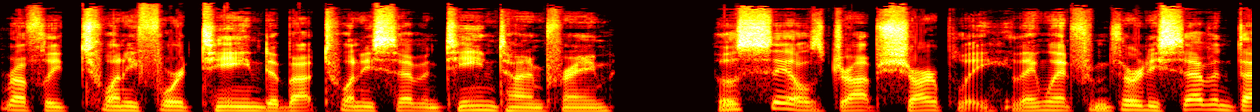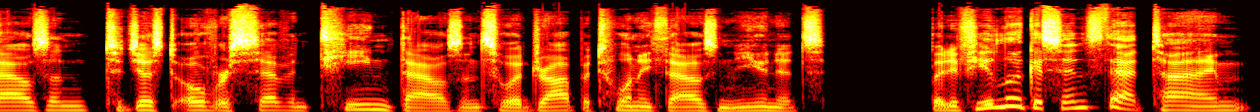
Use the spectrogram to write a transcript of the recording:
roughly 2014 to about 2017 timeframe, those sales dropped sharply. They went from 37,000 to just over 17,000, so a drop of 20,000 units. But if you look at since that time,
